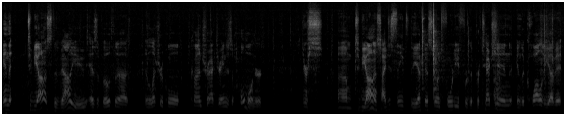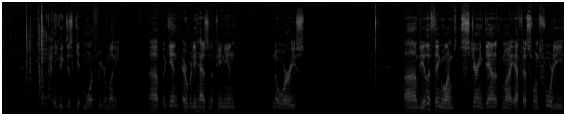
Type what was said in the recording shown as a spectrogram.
and the, to be honest, the value as a, both a, an electrical contractor and as a homeowner, um, to be honest, I just think the FS140 for the protection and the quality of it, I think you can just get more for your money. Uh, again, everybody has an opinion, no worries. Um, the other thing while I'm staring down at my FS140,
